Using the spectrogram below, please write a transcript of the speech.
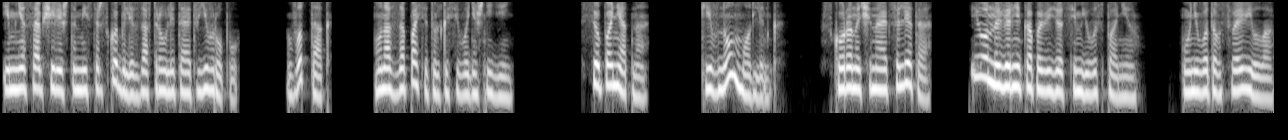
и мне сообщили, что мистер Скобелев завтра улетает в Европу. Вот так. У нас в запасе только сегодняшний день. Все понятно. Кивнул Модлинг. Скоро начинается лето, и он наверняка повезет семью в Испанию. У него там своя вилла.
